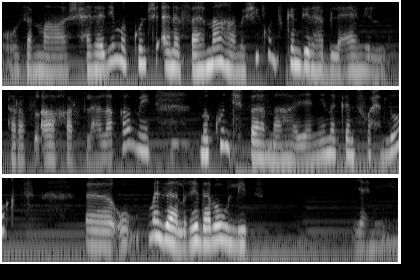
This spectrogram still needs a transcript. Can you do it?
وزعما شحال هذه ما كنتش أنا فاهماها. ماشي كنت كنديرها بالعاني الطرف الآخر في العلاقة مي ما كنتش فاهماها. يعني أنا كانت في واحد الوقت آه ومازال غير دابا وليت يعني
